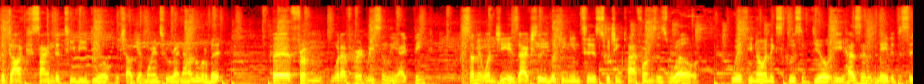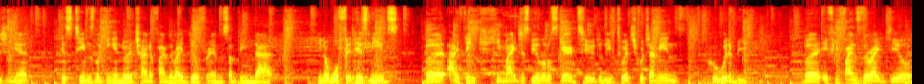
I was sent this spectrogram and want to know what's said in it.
the doc signed a TV deal, which I'll get more into right now in a little bit. But from what I've heard recently, I think Summit 1G is actually looking into switching platforms as well with you know an exclusive deal. He hasn't made a decision yet. His team's looking into it, trying to find the right deal for him, something that you know will fit his needs. But I think he might just be a little scared too to leave Twitch, which I mean, who wouldn't be? But if he finds the right deal,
